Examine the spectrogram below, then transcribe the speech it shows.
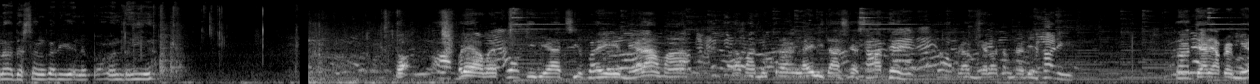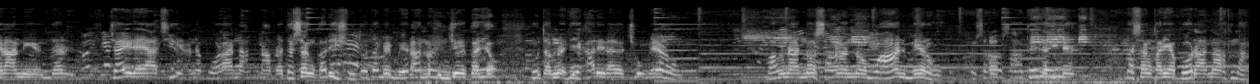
ના દર્શન કરીએ અને પાવન થઈએ. તો આપણે હવે પહોંચી ગયા છીએ ભાઈ મેળામાં. તમારા મિત્રને લઈ લીધા છે સાથે. આપણા મેળા તમને દેખાડી તો અત્યારે આપણે મેળાની અંદર જઈ રહ્યા છીએ અને ભોળાનાથના આપણે દર્શન કરીશું. તો તમે મેળાનો એન્જોય કર્યો. હું તમને દેખાડી રહ્યો છું મેળો. ભવનાથનો સાણંદનો મહાન મેળો. તો સૌ સાથે રહીને દર્શન કરીએ ભોળાનાથના.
